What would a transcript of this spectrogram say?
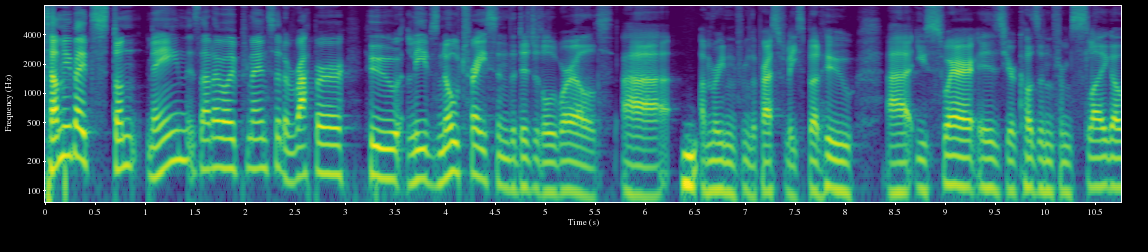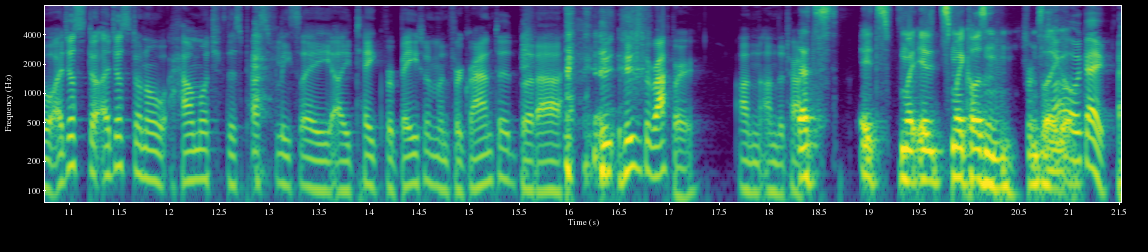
tell me about Stuntt Mane. Is that how I pronounce it? A rapper who leaves no trace in the digital world. Uh, I'm reading from the press release, but who uh, you swear is your cousin from Sligo. I just, I just don't know how much of this press release I, I take verbatim and for granted. But uh, who, who's the rapper on on the track? That's it's my it's my cousin from Sligo. oh, okay.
